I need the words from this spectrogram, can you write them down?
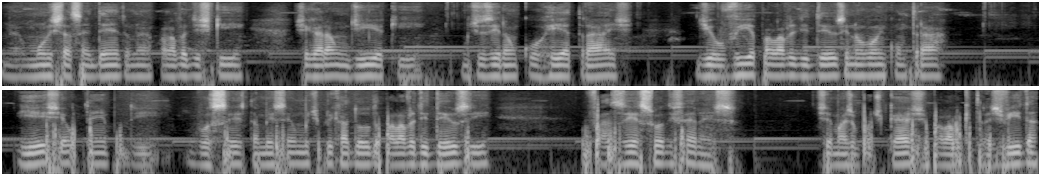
Né? O mundo está sedento, né? A palavra diz que chegará um dia que muitos irão correr atrás de ouvir a palavra de Deus e não vão encontrar. E este é o tempo de você também ser um multiplicador da palavra de Deus e fazer a sua diferença. Este é mais um podcast, a palavra que traz vida.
